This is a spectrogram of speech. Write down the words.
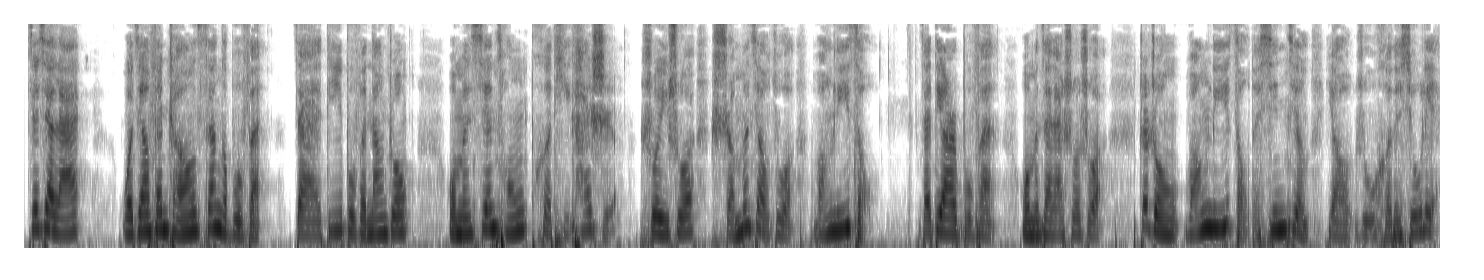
接下来，我将分成三个部分，在第一部分当中，我们先从破题开始，说一说什么叫做往里走。在第二部分，我们再来说说这种往里走的心境要如何的修炼。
